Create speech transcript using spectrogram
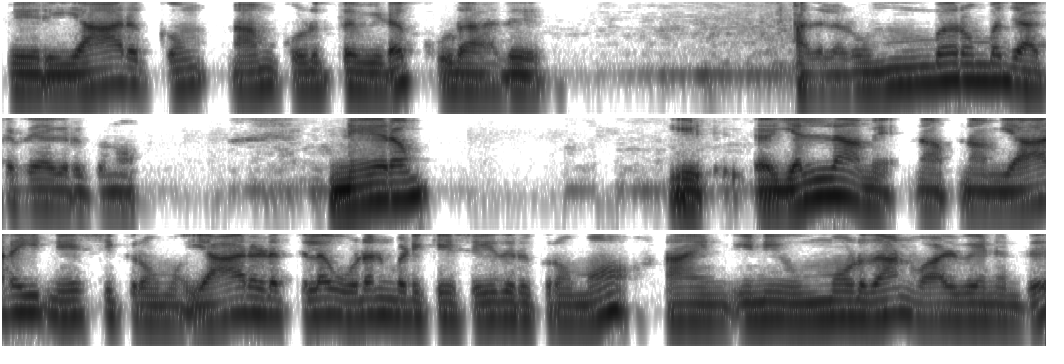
வேறு யாருக்கும் நாம் கொடுத்து விடக்கூடாது. அதுல ரொம்ப ரொம்ப ஜாக்கிரதையாக இருக்கணும். நேரம் எல்லாமே நாம் நாம் யாரை நேசிக்கிறோமோ யாரிடத்துல உடன்படிக்கை செய்திருக்கிறோமோ நான் இனி உம்மோடு தான் வாழ்வேன் என்று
